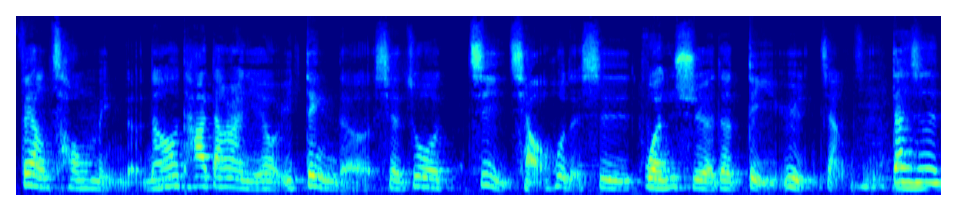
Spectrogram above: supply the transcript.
非常聪明的，然后她当然也有一定的写作技巧，或者是。是文学的底蕴这样子，但是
